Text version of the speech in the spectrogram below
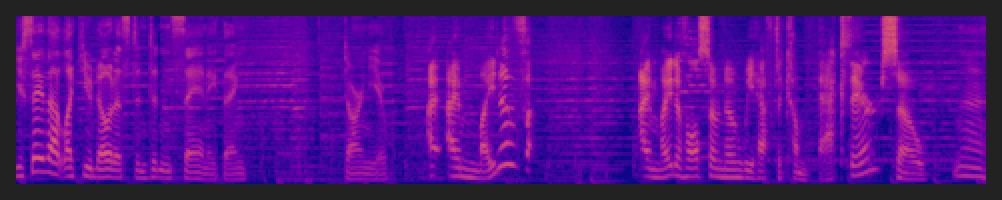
you say that like you noticed and didn't say anything. Darn you. I, I might have. I might have also known we have to come back there, so Nah.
